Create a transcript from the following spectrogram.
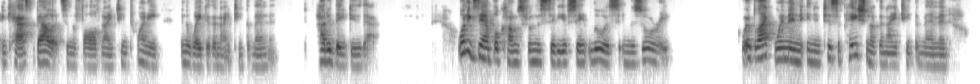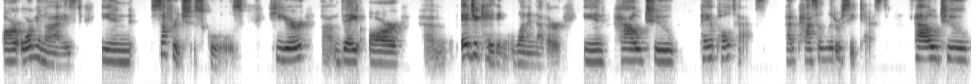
and cast ballots in the fall of 1920 in the wake of the 19th Amendment. How did they do that? One example comes from the city of St. Louis in Missouri, where Black women, in anticipation of the 19th Amendment, are organized in suffrage schools. Here, um, they are um, educating one another in how to pay a poll tax, how to pass a literacy test, how to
